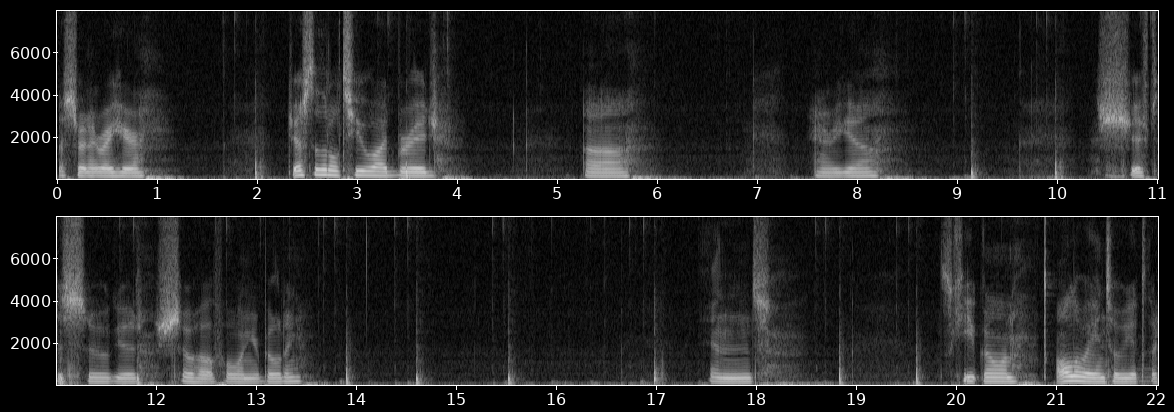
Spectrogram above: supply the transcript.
let's start it right here. Just a little too wide bridge. Uh there we go. Shift is so good, so helpful when you're building. And let's keep going all the way until we get to the,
